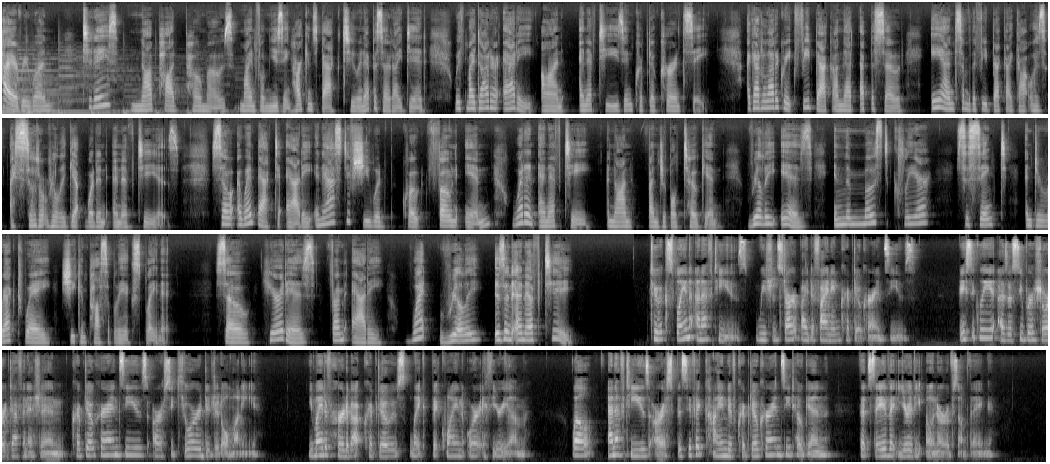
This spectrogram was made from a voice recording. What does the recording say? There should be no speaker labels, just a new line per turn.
Hi, everyone. Today's Nodpod Pomos Mindful Musing harkens back to an episode I did with my daughter Addie on NFTs and cryptocurrency. I got a lot of great feedback on that episode, and some of the feedback I got was I still don't really get what an NFT is. So I went back to Addie and asked if she would, quote, phone in what an NFT, a non fungible token, really is in the most clear, succinct, and direct way she can possibly explain it. So here it is from Addie. What really is an NFT?
To explain NFTs, we should start by defining cryptocurrencies. Basically, as a super short definition, cryptocurrencies are secure digital money. You might have heard about cryptos like Bitcoin or Ethereum. Well, NFTs are a specific kind of cryptocurrency token that say that you're the owner of something.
